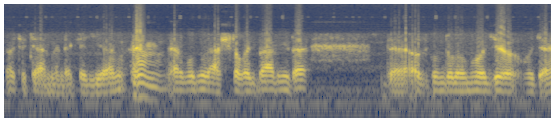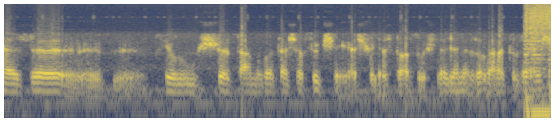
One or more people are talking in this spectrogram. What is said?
vagy hogy elmennek egy ilyen elvonulásra, vagy bármire, de azt gondolom, hogy, hogy ehhez pszichológus támogatása szükséges, hogy ez tartós legyen ez a változás.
